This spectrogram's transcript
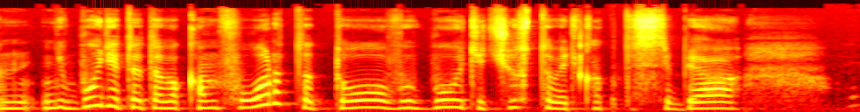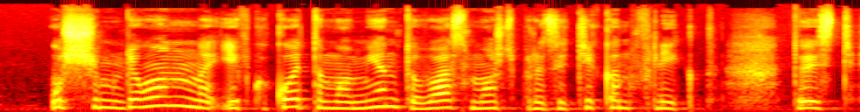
не будет этого комфорта, то вы будете чувствовать как-то себя ущемленно, и в какой-то момент у вас может произойти конфликт. То есть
